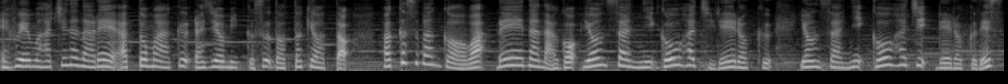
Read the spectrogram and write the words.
fm870 アットマークラジオミックスドット京都。ファックス番号は075-432-5806 432-5806です。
